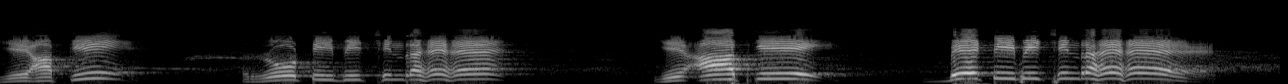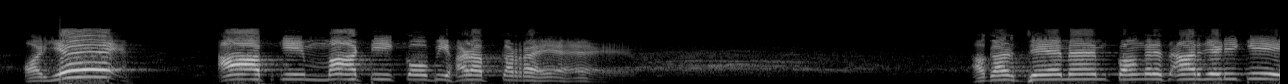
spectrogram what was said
ये आपकी रोटी भी छीन रहे हैं। ये आपकी बेटी भी छीन रहे हैं। और ये आपकी माटी को भी हड़प कर रहे हैं। अगर जेएमएम कांग्रेस आरजेडी की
